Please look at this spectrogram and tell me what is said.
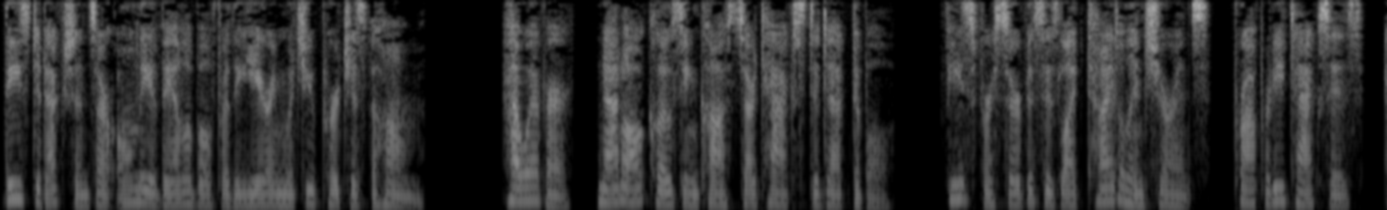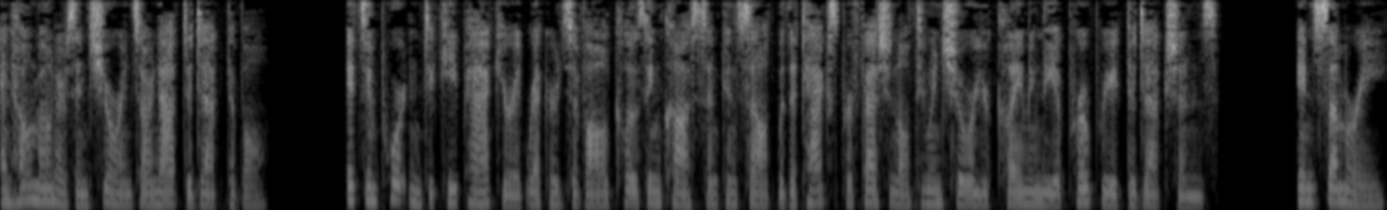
These deductions are only available for the year in which you purchase the home. However, not all closing costs are tax deductible. Fees for services like title insurance, property taxes, and homeowners insurance are not deductible. It's important to keep accurate records of all closing costs and consult with a tax professional to ensure you're claiming the appropriate deductions. In summary,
